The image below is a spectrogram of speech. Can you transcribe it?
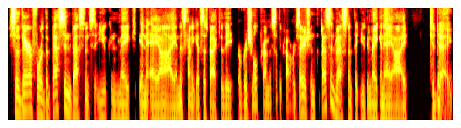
So therefore, the best investments that you can make in AI, and this kind of gets us back to the original premise of the conversation, the best investment that you can make in AI today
